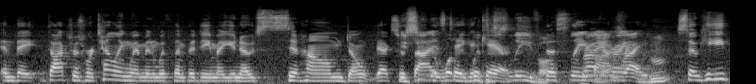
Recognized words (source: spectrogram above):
and they doctors were telling women with lymphedema, you know, sit home, don't exercise, woman take it with the care. sleeve on. The sleeve Right, on, right. right. Mhm. So he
